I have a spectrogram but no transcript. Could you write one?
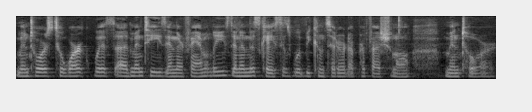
mentors to work with uh, mentees and their families, and in this case, this would be considered a professional mentor.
